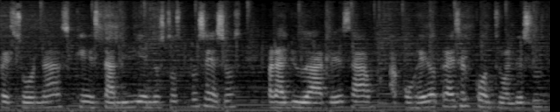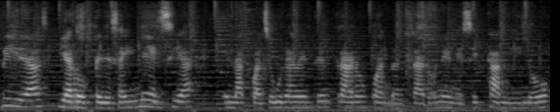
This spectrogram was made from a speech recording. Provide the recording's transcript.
personas que están viviendo estos procesos para ayudarles a, a coger otra vez el control de sus vidas y a romper esa inercia en la cual seguramente entraron cuando entraron en ese camino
